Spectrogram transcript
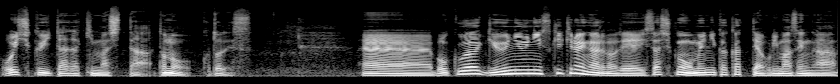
美味しくいただきました。とのことです、えー、僕は牛乳に好き嫌いがあるので久しくお目にかかっておりませんが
